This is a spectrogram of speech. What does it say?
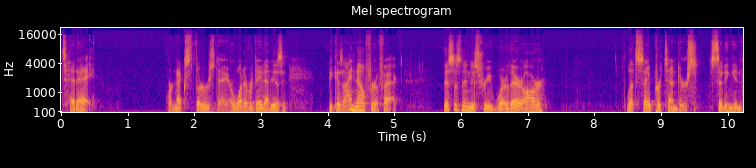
today or next Thursday or whatever day that is because I know for a fact this is an industry where there are let's say pretenders sitting in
